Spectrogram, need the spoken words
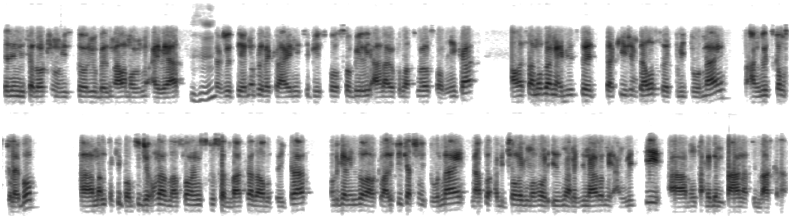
70-ročnú históriu, bez mala možno aj viac. Mm-hmm. Takže tie jednotlivé krajiny si prispôsobili a hrajú podľa svojho slovníka. Ale samozrejme existuje taký, že celosvetový turnaj v anglickom skrebo. A mám taký pocit, že u nás na Slovensku sa dvakrát alebo trikrát organizoval kvalifikačný turnaj na to, aby človek mohol ísť na medzinárodný anglický a bol tam jeden pán asi dvakrát.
